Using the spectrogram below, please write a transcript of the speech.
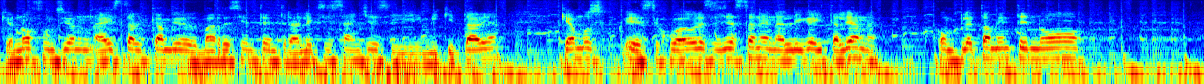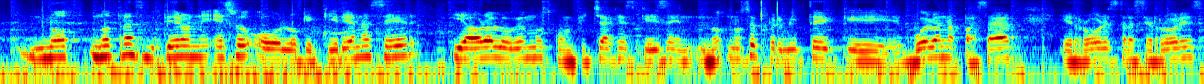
que no funcionan. Ahí está el cambio más reciente entre Alexis Sánchez y Mkhitaryan, que ambos este, jugadores ya están en la liga italiana. Completamente no, no, no, transmitieron eso o lo que querían hacer y ahora lo vemos con fichajes que dicen no, no, se permite que vuelvan a pasar errores tras errores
